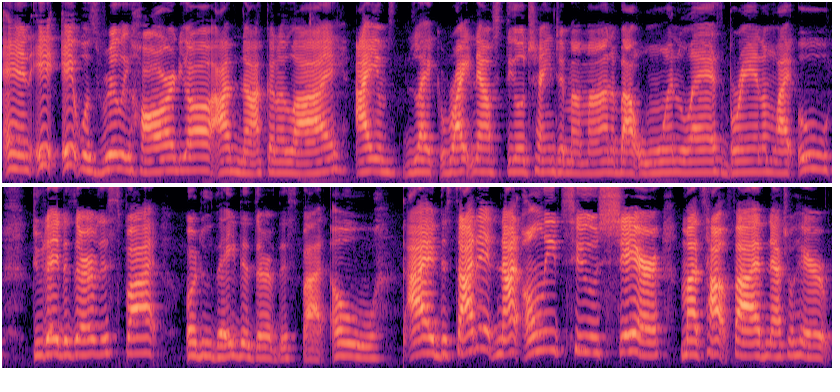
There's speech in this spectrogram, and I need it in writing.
And it, it was really hard, y'all. I'm not gonna lie. I am like right now still changing my mind about one last brand. I'm like, ooh, do they deserve this spot? Or do they deserve this spot? Oh, I decided not only to share my top five natural hair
